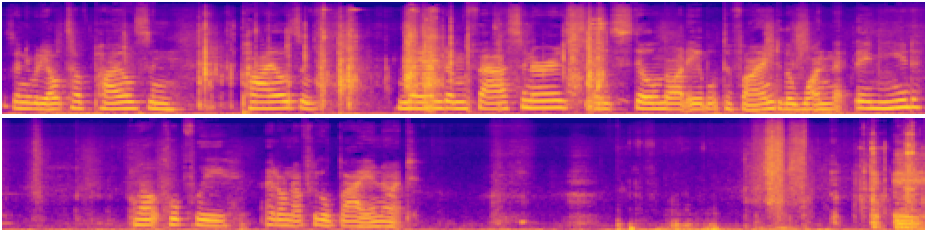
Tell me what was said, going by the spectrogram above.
Does anybody else have piles and piles of random fasteners and still not able to find the one that they need? Well, hopefully I don't have to go buy a nut. there.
